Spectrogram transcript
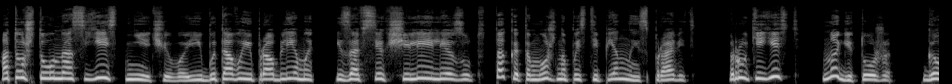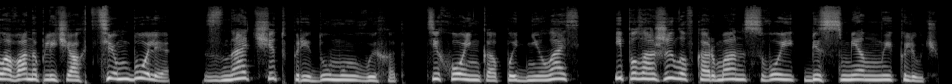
А то, что у нас есть нечего, и бытовые проблемы изо всех щелей лезут, так это можно постепенно исправить. Руки есть, ноги тоже, голова на плечах тем более. Значит, придумаю выход. Тихонько поднялась и положила в карман свой бессменный ключ.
